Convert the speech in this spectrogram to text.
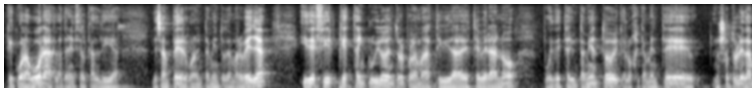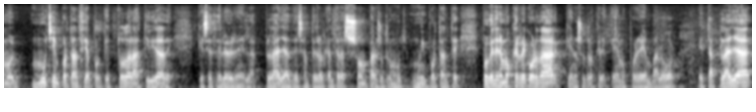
que colabora la Tenencia Alcaldía de San Pedro con el Ayuntamiento de Marbella y decir que está incluido dentro del programa de actividades de este verano pues de este ayuntamiento y que lógicamente nosotros le damos mucha importancia porque todas las actividades que se celebren en las playas de San Pedro Alcántara son para nosotros muy, importantes porque tenemos que recordar que nosotros queremos poner en valor estas playas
